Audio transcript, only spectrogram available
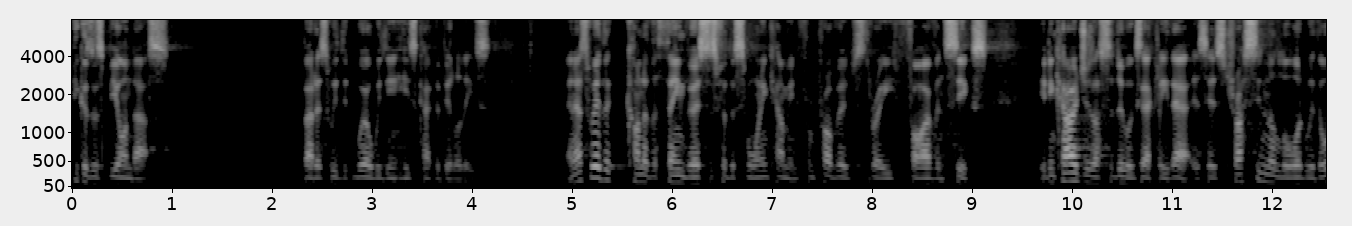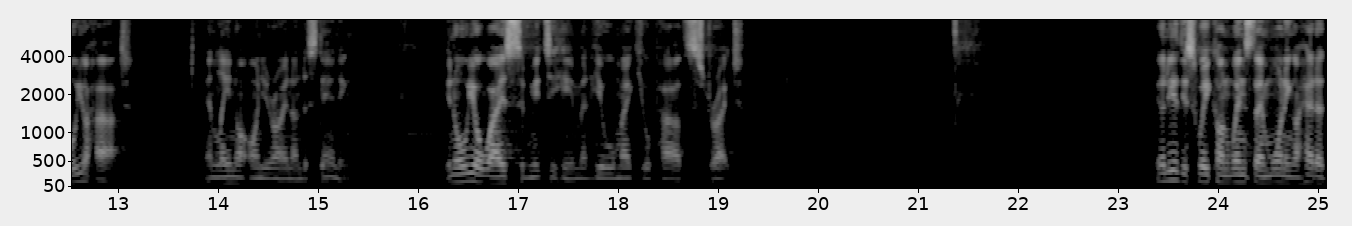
because it's beyond us, but it's with, well within His capabilities. And that's where the kind of the theme verses for this morning come in from Proverbs 3, 5, and 6. It encourages us to do exactly that. It says, Trust in the Lord with all your heart and lean not on your own understanding. In all your ways, submit to Him, and He will make your paths straight. Earlier this week on Wednesday morning, I had a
